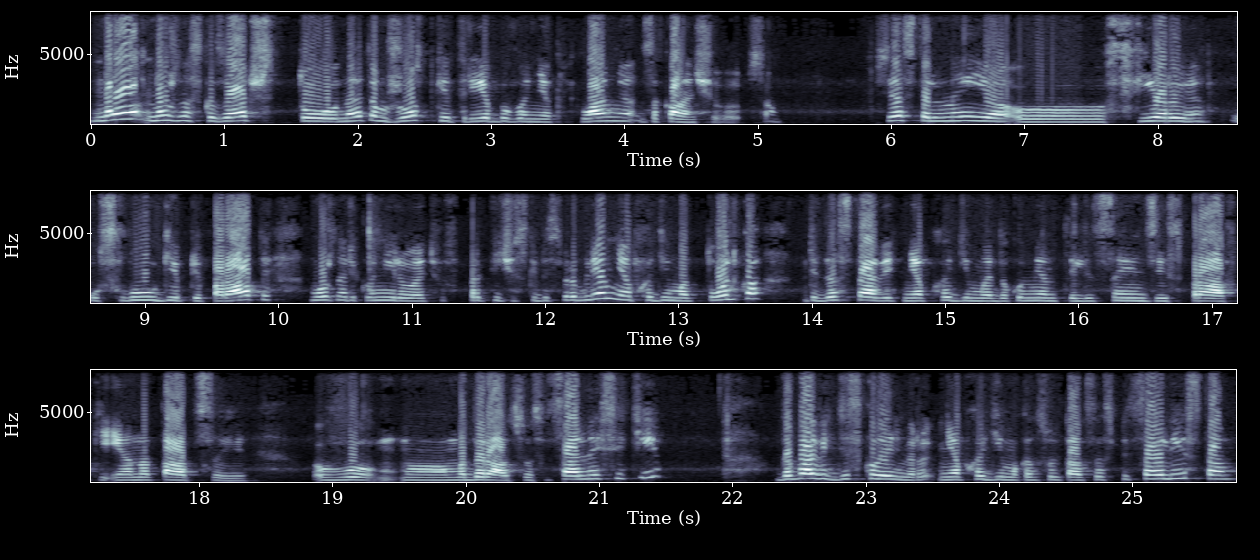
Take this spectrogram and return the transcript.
Но нужно сказать, что на этом жесткие требования к рекламе заканчиваются. Все остальные э, сферы, услуги, препараты можно рекламировать практически без проблем. Необходимо только предоставить необходимые документы, лицензии, справки и аннотации в э, модерацию социальной сети. Добавить дисклеймер «Необходима консультация специалиста».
